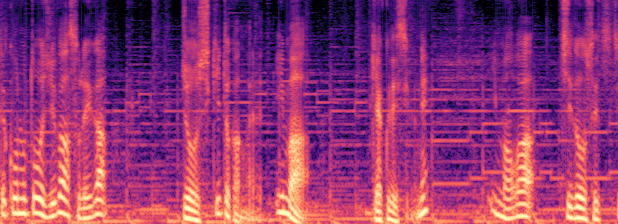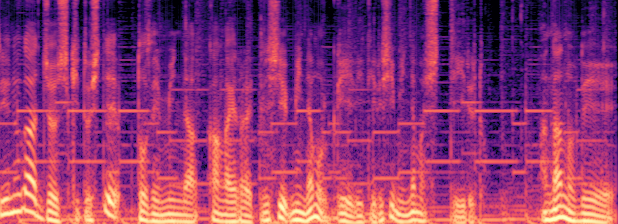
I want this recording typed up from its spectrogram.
で、この当時はそれが常識と考えられる。今、逆ですよね。今は地動説というのが常識として当然みんな考えられてるしみんなも受け入れているしみんなも知っているとなので、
